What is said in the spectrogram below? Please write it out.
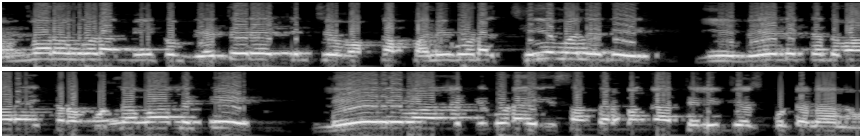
ఎవ్వరం కూడా మీకు వ్యతిరేకించే ఒక్క పని కూడా చేయమనేది ఈ వేదిక ద్వారా ఇక్కడ ఉన్న వాళ్ళకి లేని వాళ్ళకి కూడా ఈ సందర్భంగా తెలియజేసుకుంటున్నాను.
